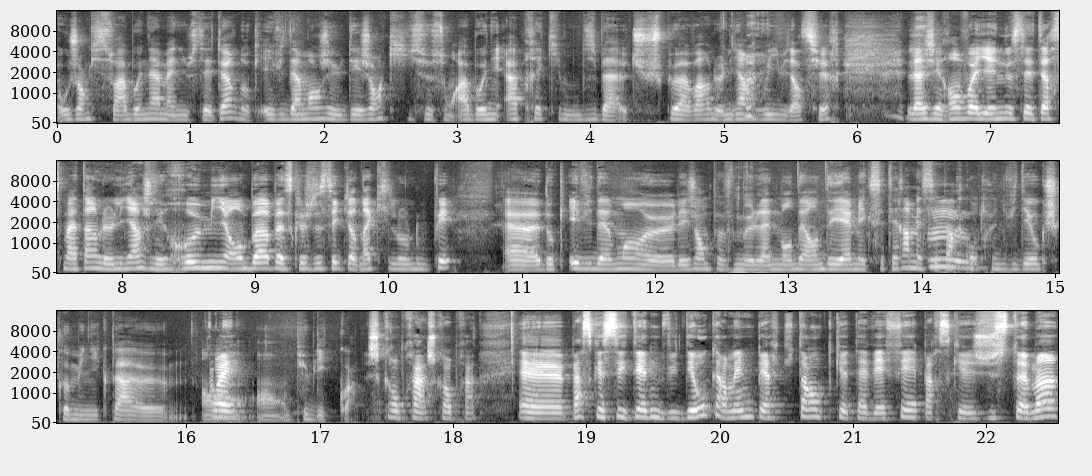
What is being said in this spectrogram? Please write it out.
aux gens qui sont abonnés à ma newsletter. Donc, évidemment, j'ai eu des gens qui se sont abonnés après qui m'ont dit bah, tu, Je peux avoir le lien Oui, bien sûr. Là, j'ai renvoyé une newsletter ce matin. Le lien, je l'ai remis en bas parce que je sais qu'il y en a qui l'ont loupé. donc, évidemment, les gens peuvent me la demander en DM, etc. Mais c'est par mm. contre une vidéo que je communique pas en, en, public. quoi. Je comprends, je comprends. parce que c'était une vidéo quand même percutante que tu avais fait parce que justement,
